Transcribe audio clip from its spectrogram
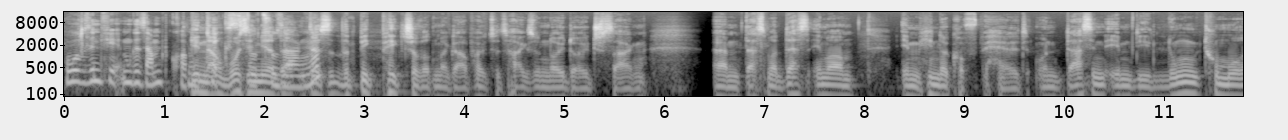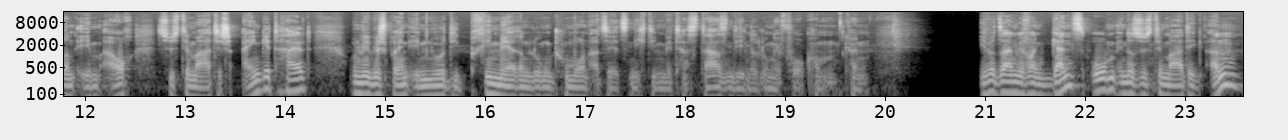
Wo sind wir im Gesamtkontext Genau, wo sind wir da? Ne? Das, the big picture wird man, glaube ich, heutzutage so neudeutsch sagen dass man das immer im Hinterkopf behält. Und da sind eben die Lungentumoren eben auch systematisch eingeteilt. Und wir besprechen eben nur die primären Lungentumoren, also jetzt nicht die Metastasen, die in der Lunge vorkommen können. Ich würde sagen, wir fangen ganz oben in der Systematik an.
